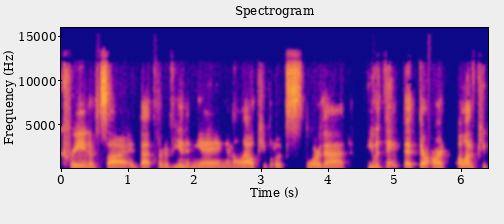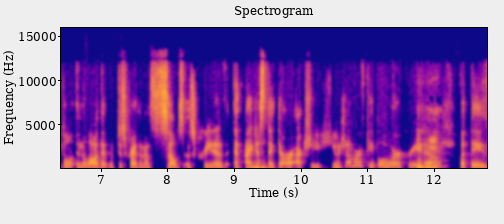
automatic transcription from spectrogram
creative side that sort of yin and yang and allow people to explore that you would think that there aren't a lot of people in the law that would describe themselves as creative. And I just mm-hmm. think there are actually a huge number of people who are creative, mm-hmm. but they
